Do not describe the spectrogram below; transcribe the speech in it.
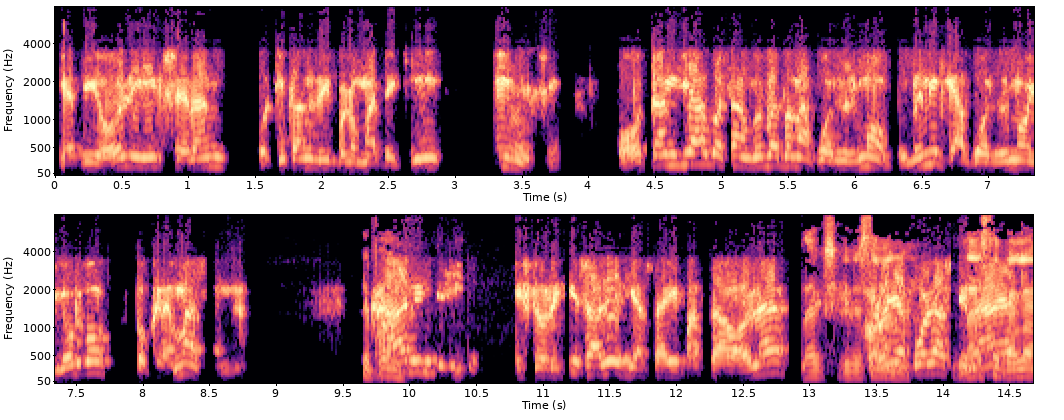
Γιατί όλοι ήξεραν ότι ήταν διπλωματική κίνηση. Όταν διάβασαν βέβαια τον αφορισμό, που δεν είχε αφορισμό, Γιώργο, το κρεμάσανε. Λοιπόν, Χάρη τη ιστορικής αλήθειας τα είπα αυτά όλα. εντάξει κύριε Χρόνια Στέφανε. πολλά στην Να είστε ΑΕΚ. καλά.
